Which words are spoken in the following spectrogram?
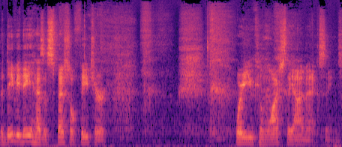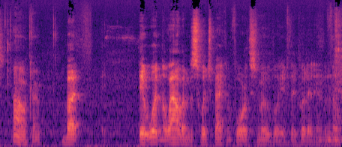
The DVD has a special feature where you can watch the IMAX scenes. Oh, okay. but it wouldn't allow them to switch back and forth smoothly if they put it in the film.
